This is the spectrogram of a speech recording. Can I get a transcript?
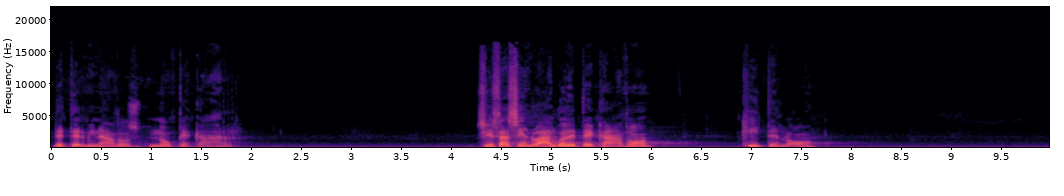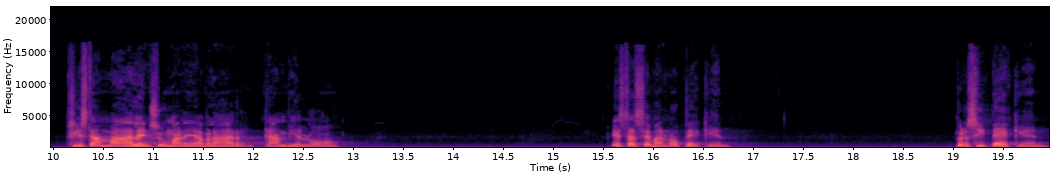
determinados no pecar. Si está haciendo algo de pecado, quítelo. Si está mal en su manera de hablar, cámbielo. Esta semana no pequen. Pero si pequen,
